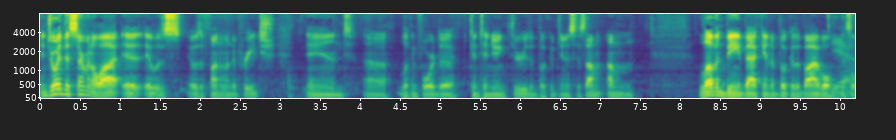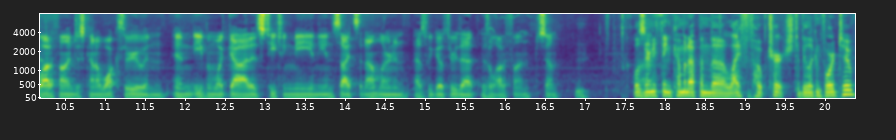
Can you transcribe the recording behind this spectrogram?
Enjoyed this sermon a lot. It, it was it was a fun one to preach, and uh, looking forward to continuing through the book of Genesis. I'm I'm loving being back in a book of the Bible. It's a lot of fun just kind of walk through and and even what God is teaching me and the insights that I'm learning as we go through that is a lot of fun. So Well, is there anything coming up in the Life of Hope Church to be looking forward to?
